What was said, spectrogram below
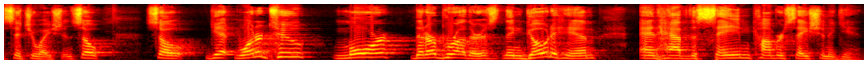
situation. So, so get one or two more that are brothers, then go to him and have the same conversation again.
